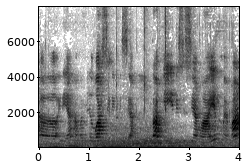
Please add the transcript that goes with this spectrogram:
uh, ini ya apa namanya luas di Indonesia tapi di sisi yang lain memang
